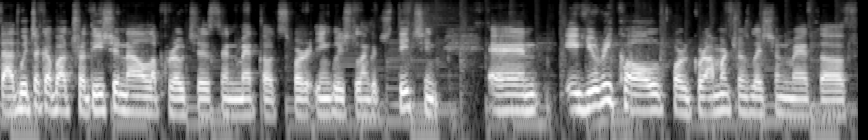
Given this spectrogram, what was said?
that we talk about traditional approaches and methods for English language teaching. And if you recall, for grammar translation methods,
